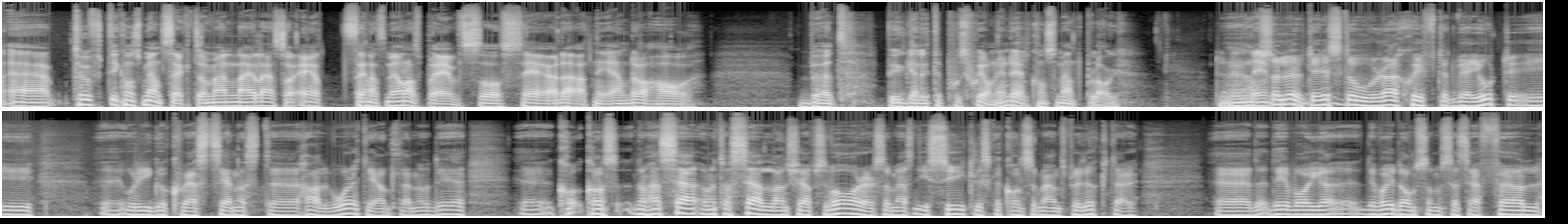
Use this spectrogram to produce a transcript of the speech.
eh, tufft i konsumentsektorn men när jag läser ert senaste månadsbrev så ser jag där att ni ändå har börjat bygga lite position i en del konsumentbolag. Eh, Absolut, det är det stora skiftet vi har gjort i eh, Origo Quest senaste halvåret egentligen. Och det, eh, de här, om vi tar sällanköpsvaror som är cykliska konsumentprodukter. Eh, det, var ju, det var ju de som så att säga föll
